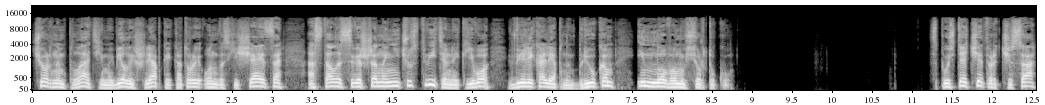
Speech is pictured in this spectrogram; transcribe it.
черным платьем и белой шляпкой, которой он восхищается, осталась совершенно нечувствительной к его великолепным брюкам и новому сюртуку. Спустя четверть часа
